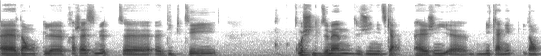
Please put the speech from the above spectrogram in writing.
Euh, donc, le projet Azimut euh, a débuté. Moi, je suis du domaine du génie médical, euh, génie mécanique. Donc,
